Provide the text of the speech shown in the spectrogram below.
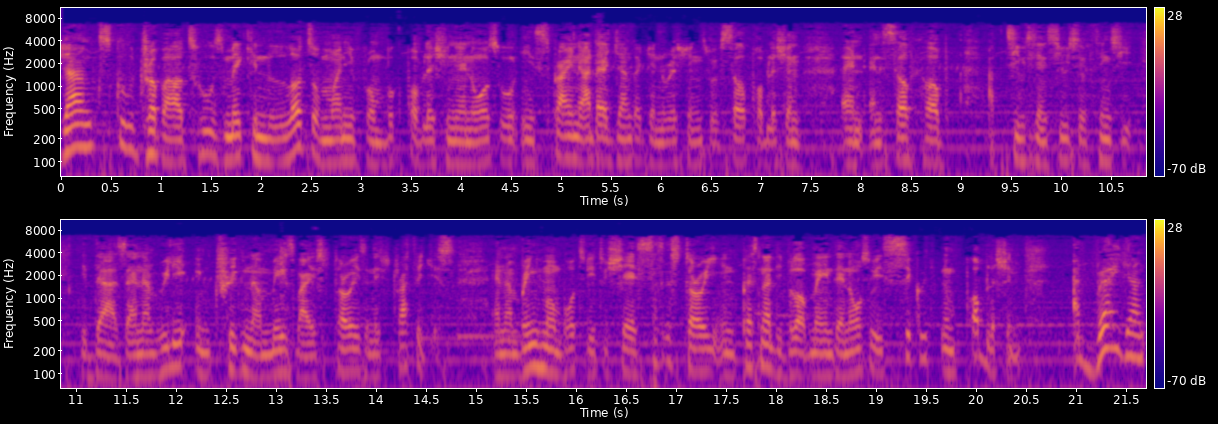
young school dropout who's making lots of money from book publishing and also inspiring other younger generations with self-publishing and, and self-help activities and series of things he, he does. And I'm really intrigued and amazed by his stories and his strategies. And I'm bringing him on board today to share his success story in personal development and also his secret in publishing. At very young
